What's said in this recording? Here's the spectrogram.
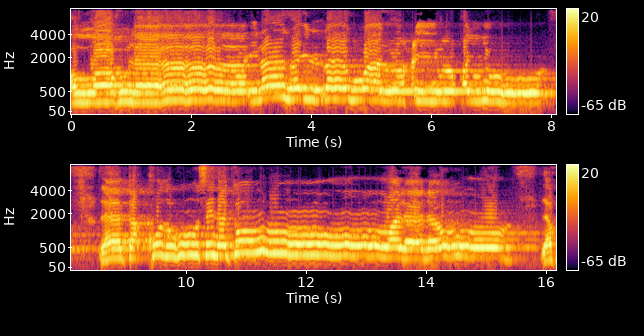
الله لا إله إلا هو الحي القيوم لا تأخذه سنة ولا نوم له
